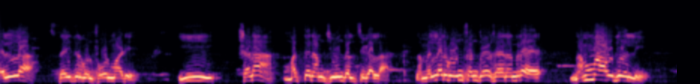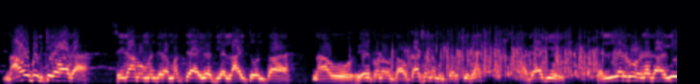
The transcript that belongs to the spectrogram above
ಎಲ್ಲ ಸ್ನೇಹಿತರಿಗೊಂದು ಫೋನ್ ಮಾಡಿ. ಈ ಕ್ಷಣ ಮತ್ತೆ ನಮ್ಮ ಜೀವನದಲ್ಲಿ ಸಿಗಲ್ಲ. ನಮ್ಮೆಲ್ಲರಿಗೂ ಒಂದು ಸಂತೋಷ ಏನಂದ್ರೆ, ನಮ್ಮ ಅವಧಿಯಲ್ಲಿ ನಾವು ಬದುಕಿರುವಾಗ ಶ್ರೀರಾಮ ಮಂದಿರ ಮತ್ತೆ ಅಯೋಧ್ಯೆಯಲ್ಲಿ ಆಯಿತು ಅಂತ ನಾವು ಹೇಳ್ಕೊಳ್ಳುವಂಥ ಅವಕಾಶ ನಮಗೆ ದೊರಕಿದೆ. ಹಾಗಾಗಿ ಎಲ್ಲರಿಗೂ ಒಳ್ಳೆಯದಾಗಲಿ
